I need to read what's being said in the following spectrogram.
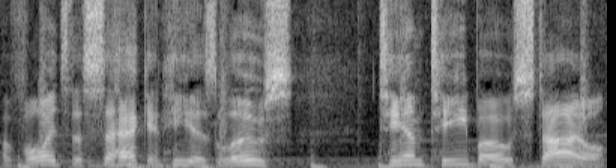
avoids the sack and he is loose. Tim Tebow style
